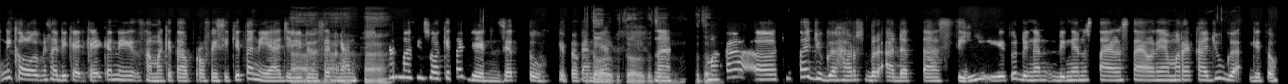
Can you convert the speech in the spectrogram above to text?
ini kalau misalnya dikait-kaitkan nih sama kita profesi kita nih ya, jadi dosen kan, ah, kan mahasiswa kita Gen Z tuh, gitu kan betul, ya. Betul, betul, nah, betul. maka uh, kita juga harus beradaptasi gitu dengan dengan style-stylenya mereka juga gitu.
